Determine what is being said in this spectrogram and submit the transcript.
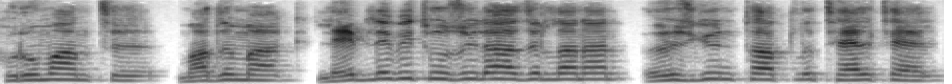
kuru mantı, madımak, leblebi tozuyla hazırlanan özgün tatlı tel tel,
